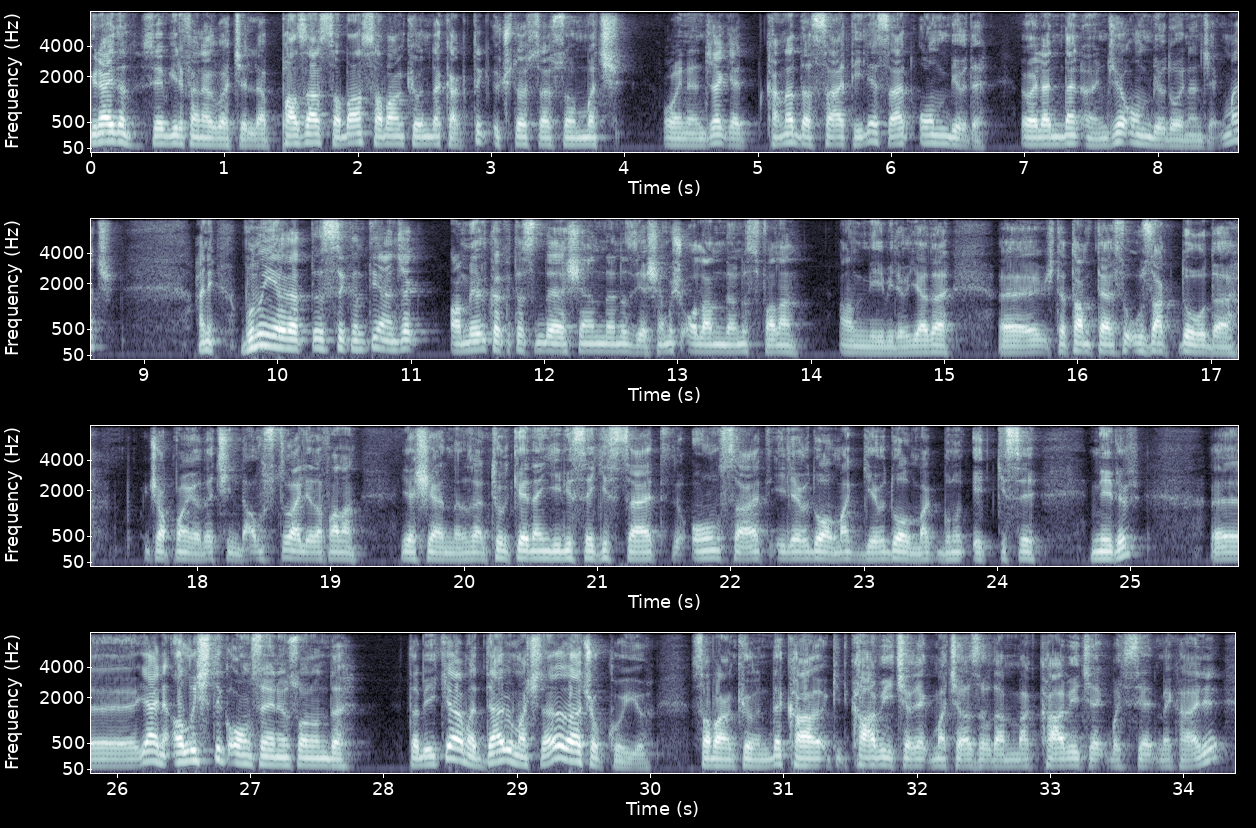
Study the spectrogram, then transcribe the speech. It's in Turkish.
Günaydın sevgili Fenerbahçeliler. Pazar sabah sabah köründe kalktık. 3-4 saat sonra maç oynanacak. Yani Kanada saatiyle saat 11'de. Öğlenden önce 11'de oynanacak maç. Hani bunun yarattığı sıkıntıyı ancak Amerika kıtasında yaşayanlarınız, yaşamış olanlarınız falan anlayabilir. Ya da e, işte tam tersi uzak doğuda, Japonya'da, Çin'de, Avustralya'da falan yaşayanlarınız. Yani Türkiye'den 7-8 saat, 10 saat ileride olmak, geride olmak bunun etkisi nedir? E, yani alıştık 10 senenin sonunda Tabii ki ama derbi maçlara daha çok koyuyor. Sabahın köründe kah- kahve içerek maça hazırlanmak, kahve içerek maçı seyretmek hali.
